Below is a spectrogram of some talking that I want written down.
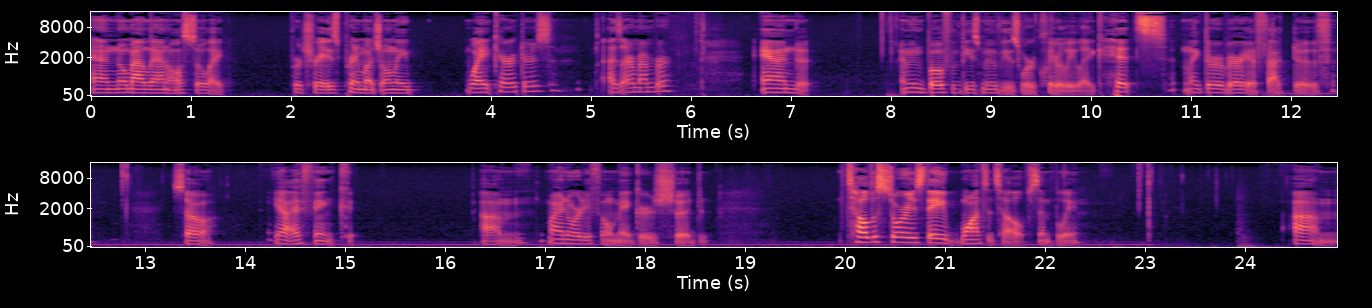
And Nomadland also like portrays pretty much only white characters, as I remember. And I mean, both of these movies were clearly like hits, like they were very effective. So, yeah, I think um, minority filmmakers should tell the stories they want to tell simply. Um,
